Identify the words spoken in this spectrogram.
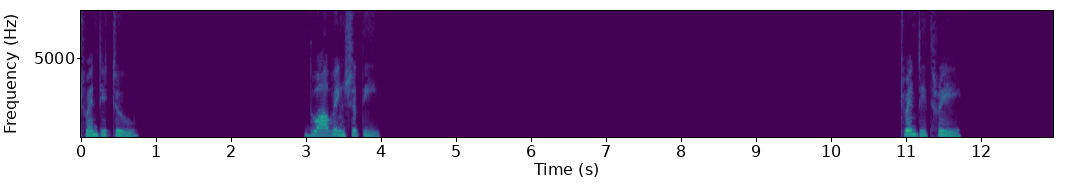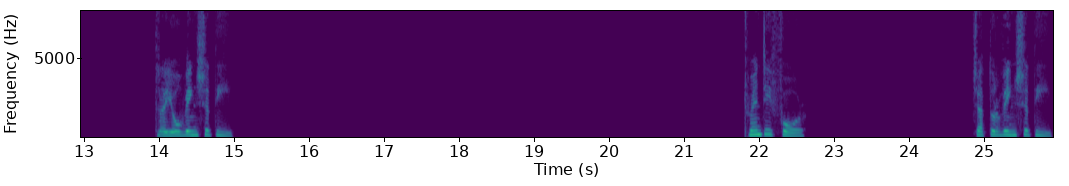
ट्वेंटी टू द्वाविंशति ट्वेंटी थ्री त्रयोविंशति ट्वेंटी फोर. चतुर्विंशति.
